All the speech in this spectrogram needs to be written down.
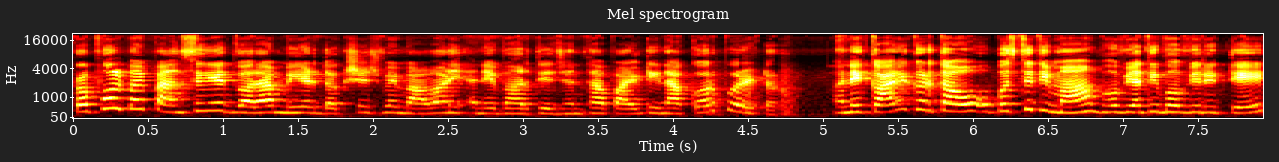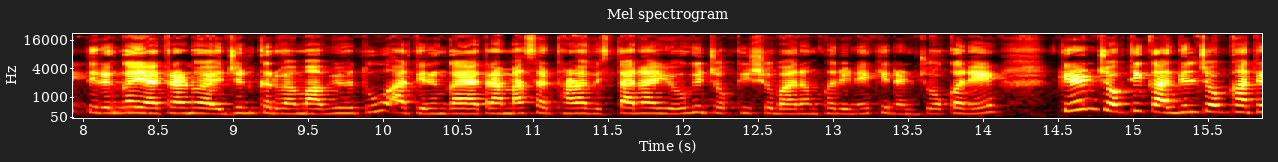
પ્રફુલભાઈ પાનસેરિયા દ્વારા મેયર દક્ષેશભાઈ માવાણી અને ભારતીય જનતા પાર્ટીના કોર્પોરેટરો અને કાર્યકર્તાઓ ઉપસ્થિતિમાં ભવ્યાથી ભવ્ય રીતે તિરંગા યાત્રાનું આયોજન કરવામાં આવ્યું હતું. આ તિરંગા યાત્રામાં સરથાણા વિસ્તારના યોગી ચોકથી શુભારંભ કરીને કિરણ ચોક અને કિરણ ચોકથી કારગિલ ચોક ખાતે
